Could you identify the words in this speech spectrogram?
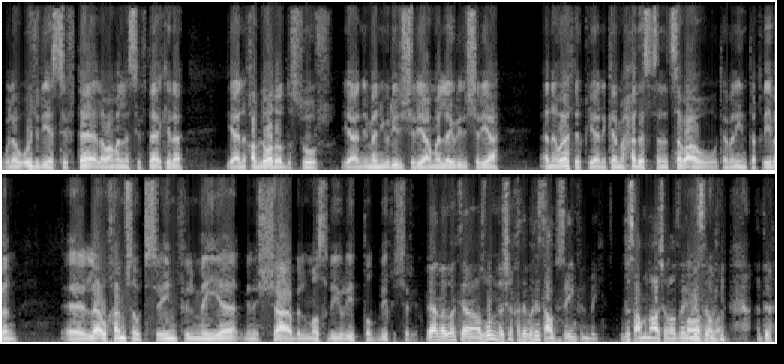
ولو أجري استفتاء لو عملنا استفتاء كده يعني قبل وضع الدستور يعني من يريد الشريعة ومن لا يريد الشريعة؟ أنا واثق يعني كما حدث سنة 87 تقريبا لقوا 95% من الشعب المصري يريد تطبيق الشريعة. لا أنا دلوقتي أظن يا شيخ هتبقى 99% 9 من 10 زي آه،. هت-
